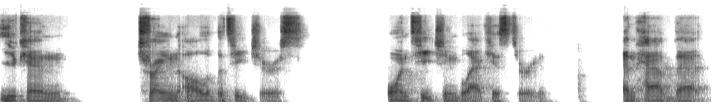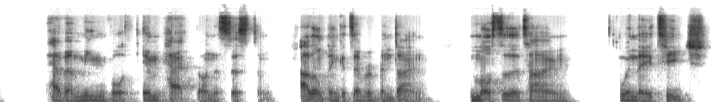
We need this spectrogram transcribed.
you can train all of the teachers on teaching Black history and have that have a meaningful impact on the system. I don't think it's ever been done. Most of the time, when they teach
